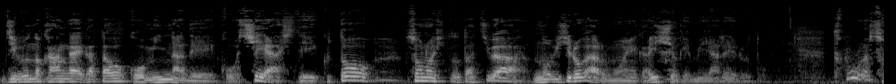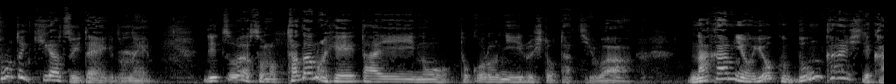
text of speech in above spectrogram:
自分の考え方をこうみんなでこうシェアしていくとその人たちは伸びしろがあるもんやから一生懸命やれると。ところがその時気がついたんやけどね実はそのただの兵隊のところにいる人たちは中身をよく分解して考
